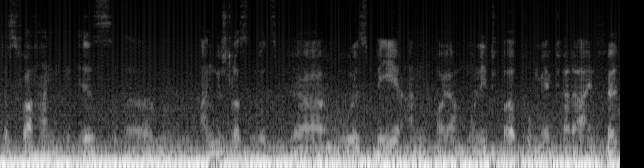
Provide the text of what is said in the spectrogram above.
das vorhanden ist. Ähm, angeschlossen wird es per USB an euer Monitor, wo mir gerade einfällt,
